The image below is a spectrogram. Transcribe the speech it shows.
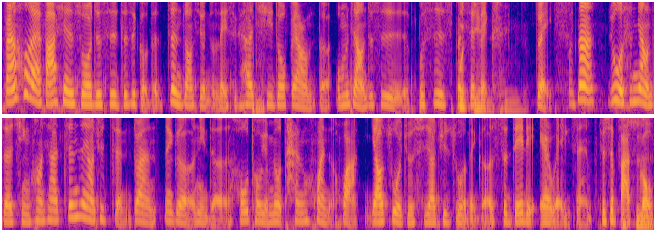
反正后来发现说，就是这只狗的症状是有点类似，可它其实都非常的，我们讲就是不是 specific。对，那如果是那样子的情况下，真正要去诊断那个你的喉头有没有瘫痪的话，要做就是要去做那个 sedated airway exam，就是把狗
